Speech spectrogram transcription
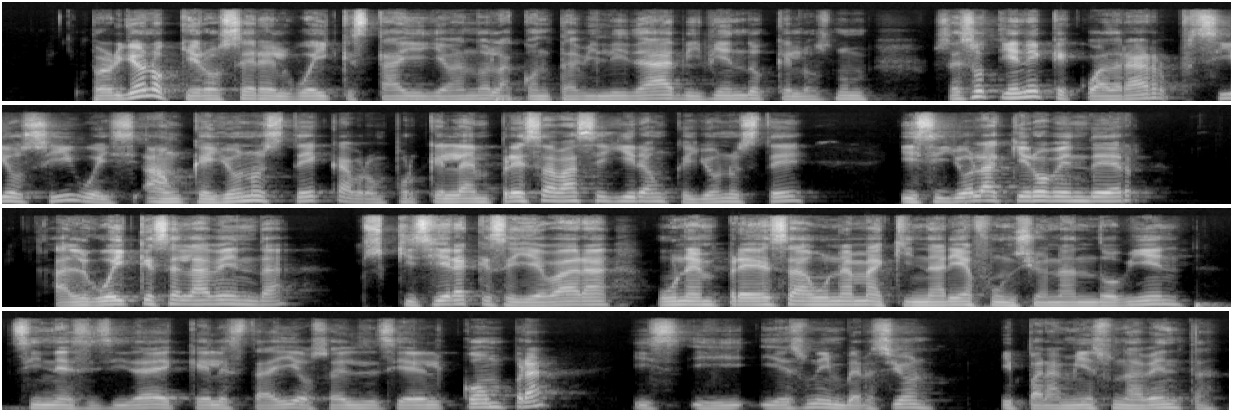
pero yo no quiero ser el güey que está ahí llevando la contabilidad y viendo que los números, o sea, eso tiene que cuadrar sí o sí, güey, aunque yo no esté, cabrón, porque la empresa va a seguir aunque yo no esté. Y si yo la quiero vender al güey que se la venda, pues quisiera que se llevara una empresa, una maquinaria funcionando bien, sin necesidad de que él está ahí. O sea, es decir, él compra y es una inversión y para mí es una venta,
